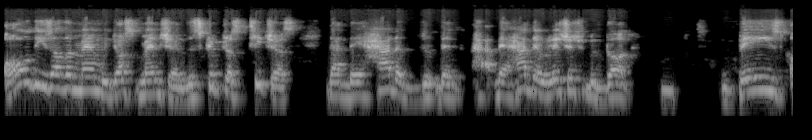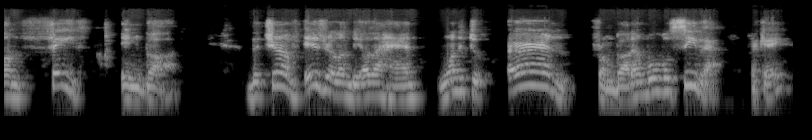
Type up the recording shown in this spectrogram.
All these other men we just mentioned, the scriptures teach us that they had a they, they had their relationship with God based on faith in God. The children of Israel, on the other hand, wanted to earn from God, and we will see that. Okay,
